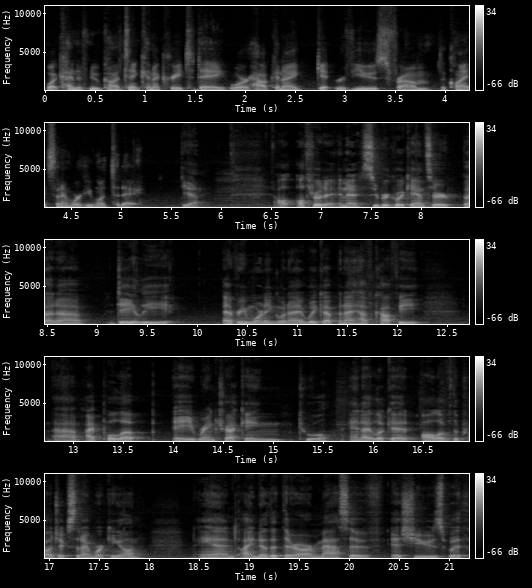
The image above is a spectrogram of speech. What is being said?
what kind of new content can I create today, or how can I get reviews from the clients that I'm working with today? Yeah, I'll, I'll throw it in a super quick answer, but uh, daily, every morning when I wake up and I have coffee, uh, I pull up a rank tracking tool and I look at all of the projects that I'm working on. And I know that there are massive issues with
